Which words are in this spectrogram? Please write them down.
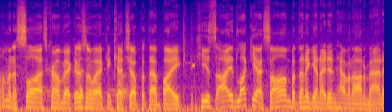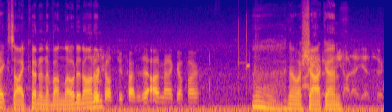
I'm in a slow ass Crown Vic. There's no way I can catch up with that bike. He's I lucky I saw him, but then again I didn't have an automatic, so I couldn't have unloaded on him. Charles 2-5, is it automatic gunfire? no, a shotgun. Shot at yet, sir.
